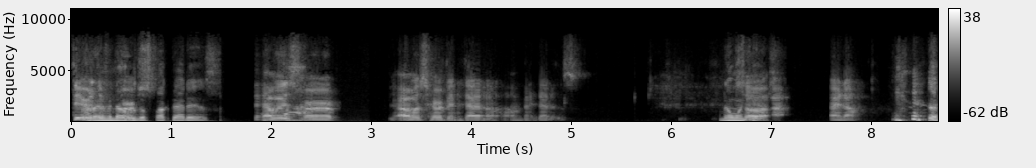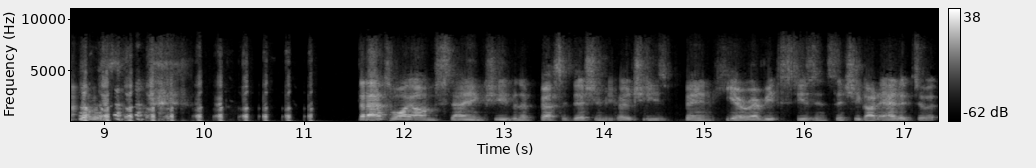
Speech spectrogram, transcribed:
They're don't the even know who the fuck that is. That was her. That was her vendetta on Vendettas. No one so cares. I, I know. I was- That's why I'm saying she's been the best addition because she's been here every season since she got added to it.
